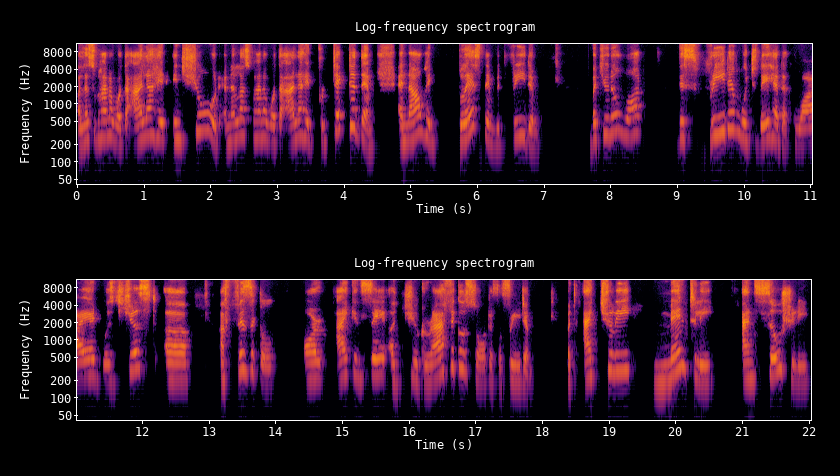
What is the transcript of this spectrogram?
Allah subhanahu wa ta'ala had ensured and Allah subhanahu wa ta'ala had protected them and now had blessed them with freedom. But you know what? This freedom which they had acquired was just a, a physical or I can say a geographical sort of a freedom, but actually mentally and socially,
